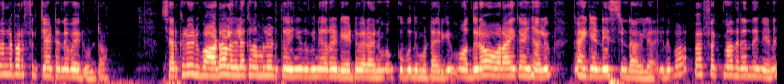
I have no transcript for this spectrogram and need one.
നല്ല പെർഫെക്റ്റ് ആയിട്ട് തന്നെ വരും കേട്ടോ ശർക്കര ഒരുപാട് അളവിലൊക്കെ നമ്മൾ എടുത്തു കഴിഞ്ഞത് പിന്നെ റെഡി ആയിട്ട് വരാനും ഒക്കെ ബുദ്ധിമുട്ടായിരിക്കും. മധുരം ഓവറായി കഴിഞ്ഞാലും കഴിക്കാൻ ടേസ്റ്റ് ഉണ്ടാവില്ല. ഇതിപ്പോൾ പെർഫെക്റ്റ് മധുരം തന്നെയാണ്.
